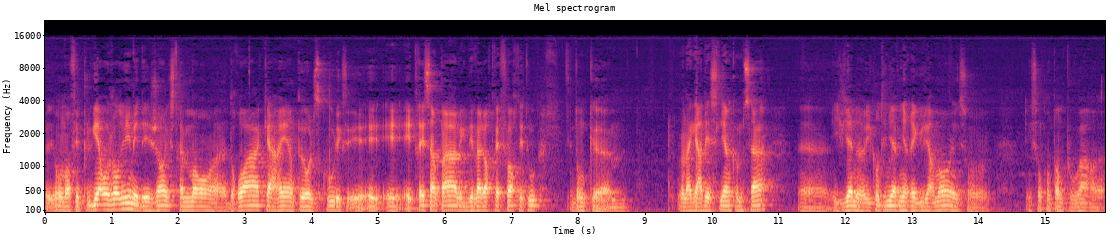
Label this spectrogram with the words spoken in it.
on n'en fait plus guère aujourd'hui, mais des gens extrêmement euh, droits, carrés, un peu old school et, très sympas, avec des valeurs très fortes et tout. Donc, euh, on a gardé ce lien comme ça. ils viennent, ils continuent à venir régulièrement et ils sont, ils sont contents de pouvoir,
